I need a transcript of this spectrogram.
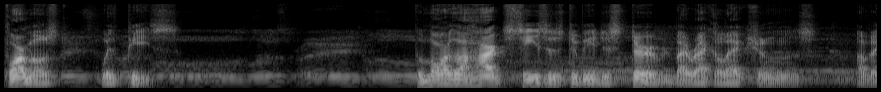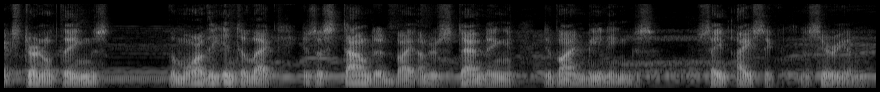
foremost with peace. The more the heart ceases to be disturbed by recollections of external things, the more the intellect is astounded by understanding divine meanings. St. Isaac the Syrian.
